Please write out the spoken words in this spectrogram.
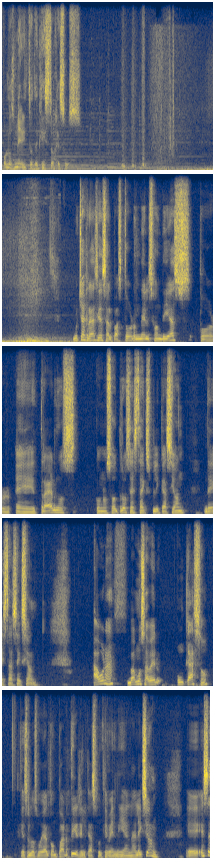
por los méritos de Cristo Jesús. Muchas gracias al pastor Nelson Díaz por eh, traernos con nosotros esta explicación de esta sección. Ahora vamos a ver un caso que se los voy a compartir, el caso que venía en la lección. Eh, este,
